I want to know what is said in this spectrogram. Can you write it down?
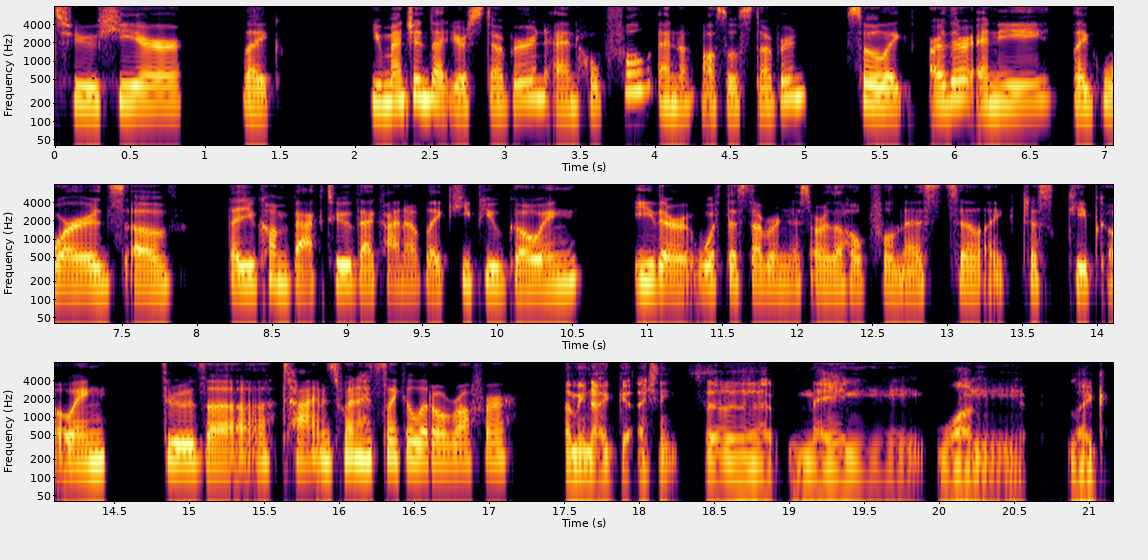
to hear like you mentioned that you're stubborn and hopeful and also stubborn. So like are there any like words of that you come back to that kind of like keep you going either with the stubbornness or the hopefulness to like just keep going through the times when it's like a little rougher? I mean, I, I think the main one, like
